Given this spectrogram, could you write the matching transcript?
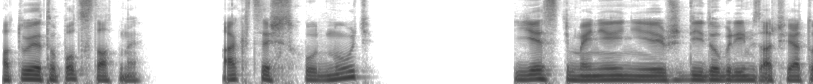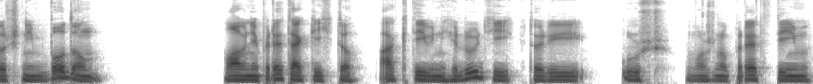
A tu je to podstatné. Ak chceš schudnúť, jesť menej nie je vždy dobrým začiatočným bodom. Hlavne pre takýchto aktívnych ľudí, ktorí už možno predtým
